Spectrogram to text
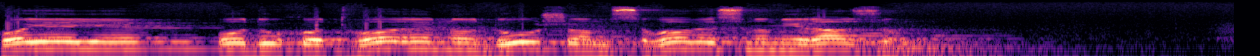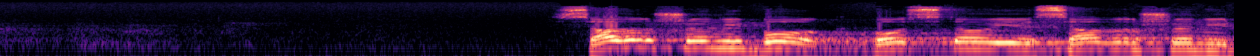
koje je oduhotvoreno dušom slovesnom i razumnom Savršeni Bog postao je savršeni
